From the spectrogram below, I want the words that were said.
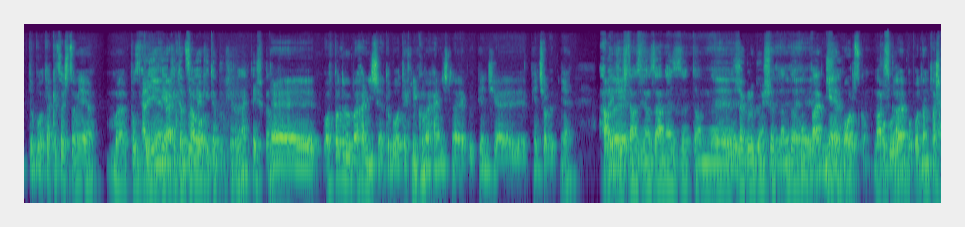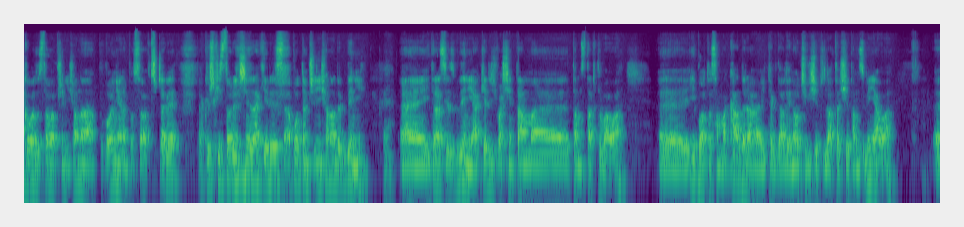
I to było takie coś, co mnie pozytywnie Ale jaki to, był, jaki to był kierunek tej szkoły? E, odpady były mechaniczne, to było technikum mechaniczne, jakby pięcie, pięcioletnie. Ale, ale gdzieś tam związane z tą żeglugą śródlądową, tak? Nie, morską, morską w ogóle, bo potem ta szkoła została przeniesiona po wojnie, ona powstała w Tczewie, tak już historycznie taki rys, a potem przeniesiona do Gdyni. Okay. I teraz jest w Gdyni, a kiedyś właśnie tam, tam startowała. E, i była ta sama kadra i tak dalej. No oczywiście przez lata się tam zmieniała. E,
